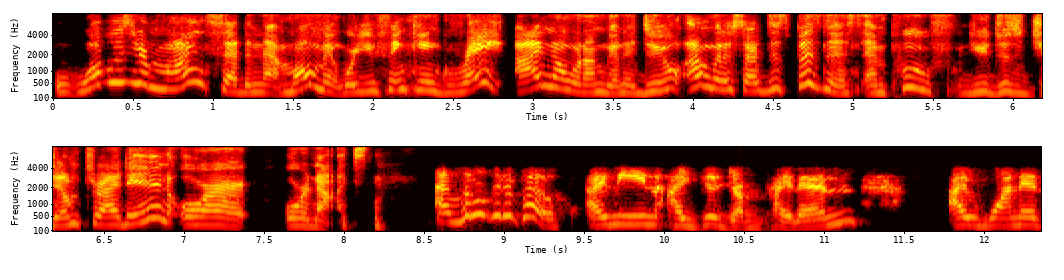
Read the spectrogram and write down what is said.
what was your mindset in that moment? Were you thinking, great, I know what I'm going to do. I'm going to start this business and poof, you just jumped right in or, or not? A little bit of both. I mean, I did jump right in. I wanted,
